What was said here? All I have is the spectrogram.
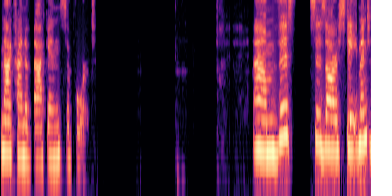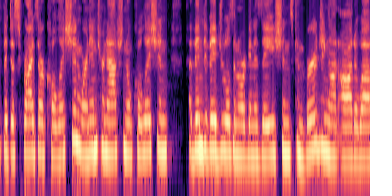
and that kind of back end support. Um, this is our statement that describes our coalition. We're an international coalition of individuals and organizations converging on Ottawa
